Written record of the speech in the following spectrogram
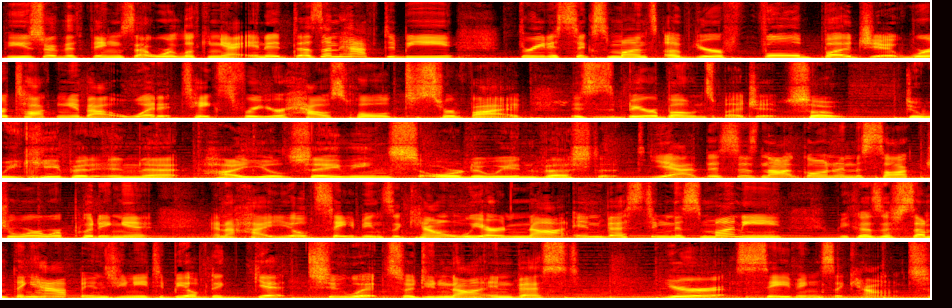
These are the things that we're looking at. And it doesn't have to be three to six months of your full budget. We're talking about what it takes for your household to survive. This is a bare bones budget. So, do we keep it in that high yield savings or do we invest it? Yeah, this is not going in the sock drawer. We're putting it in a high yield savings account. We are not investing this money because if something happens, you need to be able to get to it. So do not invest your savings account.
